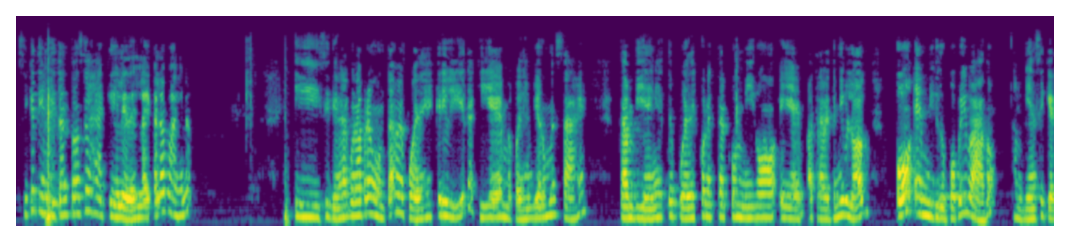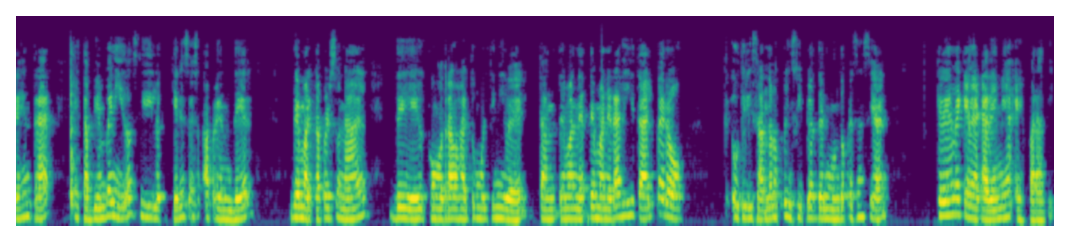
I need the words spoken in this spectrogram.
Así que te invito entonces a que le des like a la página y si tienes alguna pregunta me puedes escribir, aquí eh, me puedes enviar un mensaje. También este, puedes conectar conmigo eh, a través de mi blog o en mi grupo privado. También si quieres entrar, estás bienvenido. Si lo que quieres es aprender de marca personal, de cómo trabajar tu multinivel de, de manera digital, pero utilizando los principios del mundo presencial, créeme que mi academia es para ti.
